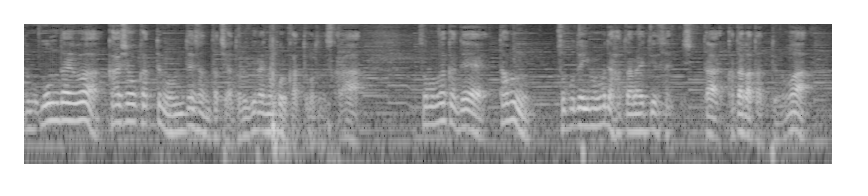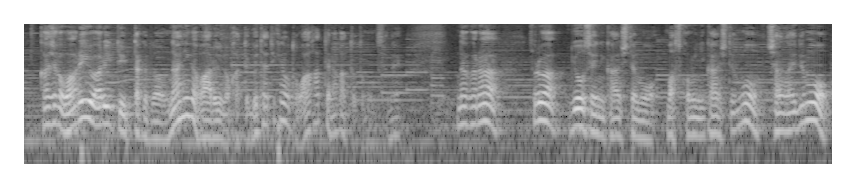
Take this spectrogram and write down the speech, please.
うん、問題は会社を買っても運転手さんたちがどれぐらい残るかってことですからその中で多分そこで今まで働いてた方々っていうのは会社が悪い悪いって言ったけど何が悪いのかって具体的なこと分かってなかったと思うんですよね。だからそれは行政に関してもマスコミに関しても社内でも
